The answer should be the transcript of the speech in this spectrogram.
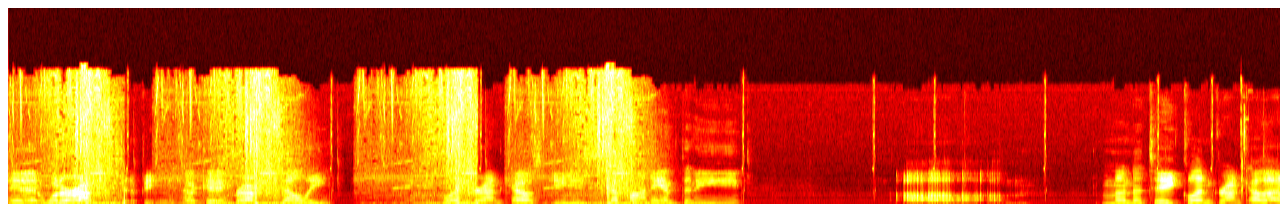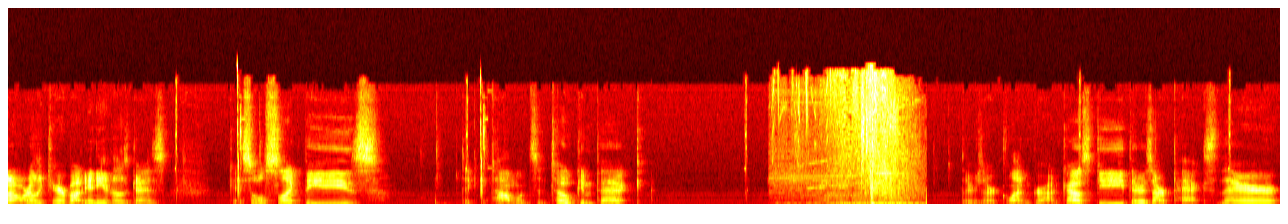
And what are our options going to be? Okay, Rob Kelly, Glenn Gronkowski, Stephone Anthony, um, I'm gonna take Glenn Gronkowski. I don't really care about any of those guys. Okay, so we'll select these. Take the Tomlinson token pack. There's our Glenn Gronkowski. There's our packs there.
